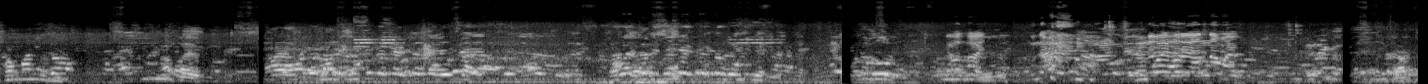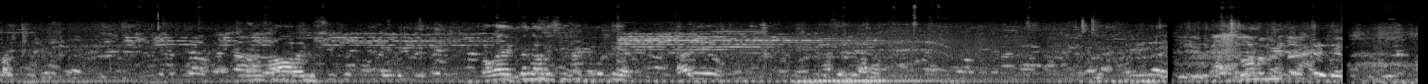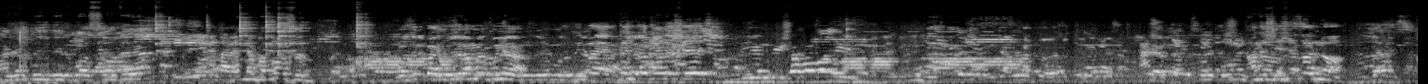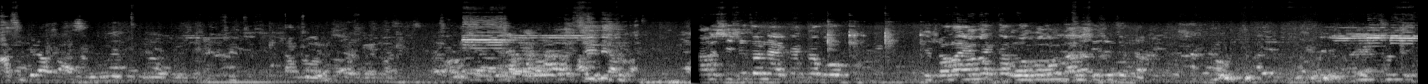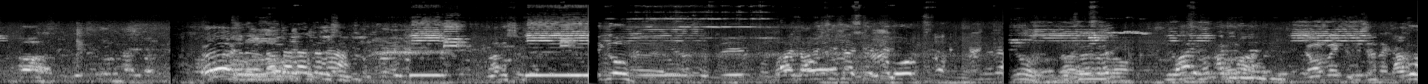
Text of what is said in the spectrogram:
সম্মানিত সবাই যদি শেষে একটা একটা ভোট দিবেন। সবাই একটা ভোট দিবেন। আগামী নির্বাচনে ভালো জন্য শেষের জন্য একটা একটা ভোট সবাই একটা ভোট দানের জন্য।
